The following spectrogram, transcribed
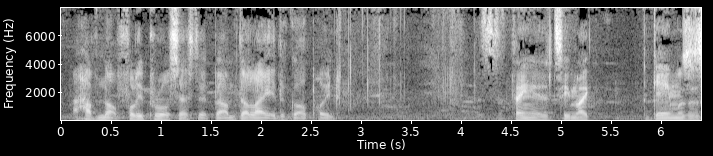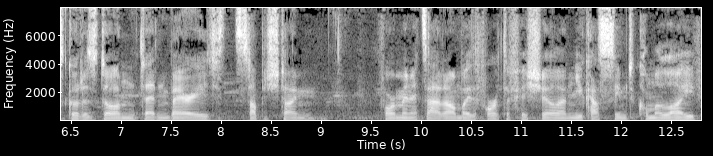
I have not fully processed it, but I'm delighted they've got a point. That's the thing. It seemed like the game was as good as done, dead and buried. Stoppage time, four minutes added on by the fourth official, and Newcastle seemed to come alive.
